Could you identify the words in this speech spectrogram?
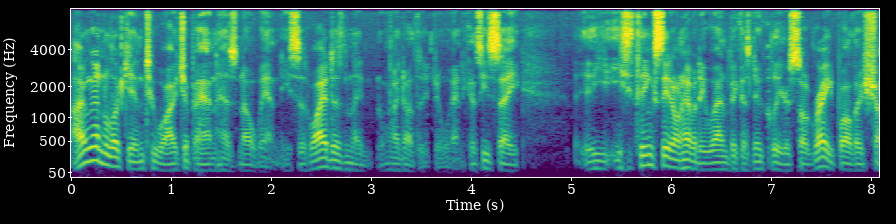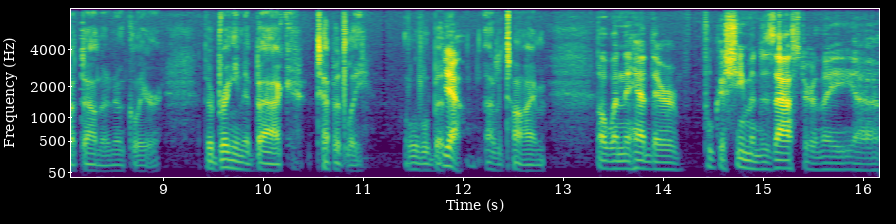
I'm going to look into why Japan has no wind. He says, why doesn't they, why don't they do wind? Because he say, he, he thinks they don't have any wind because nuclear is so great. Well, they shut down their nuclear. They're bringing it back tepidly, a little bit Yeah. at a time. But when they had their Fukushima disaster, they uh,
